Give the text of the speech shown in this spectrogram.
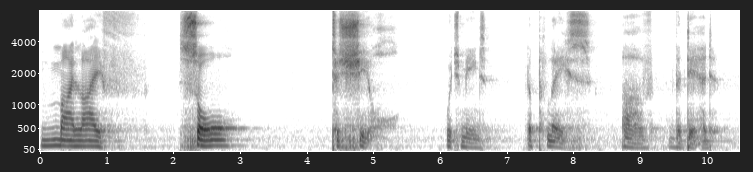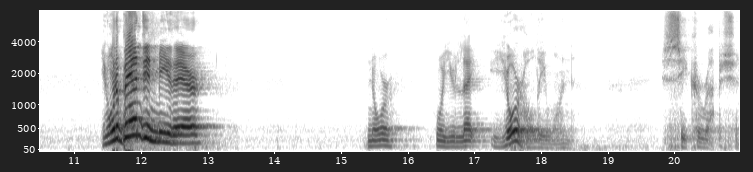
my life, soul, to Sheol, which means the place of the dead. You won't abandon me there, nor will you let your Holy One see corruption.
